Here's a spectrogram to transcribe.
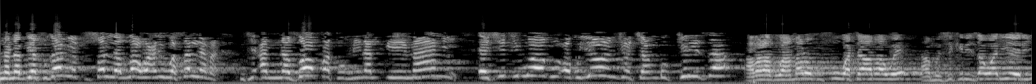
nga nabbi atugambye nti salllahu alaihi wasallama nti annazafatu min al imaani ekiyitibwa obuyonjo kyamubukkiriza abala bw'amala okufuuwa taabawe amuzikiriza wali eri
